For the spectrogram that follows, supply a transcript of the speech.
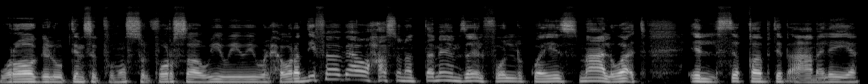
وراجل وبتمسك في نص الفرصة وي وي وي والحوارات دي فبقى حسنت تمام زي الفل كويس. مع الوقت الثقة بتبقى عملية.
